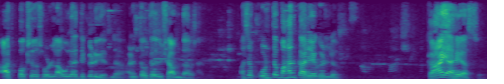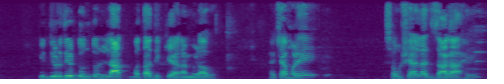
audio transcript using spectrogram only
आज पक्ष सोडला उद्या तिकीट घेतलं आणि चौथ्या दिवशी आमदार झाले. असं कोणतं महान कार्य घडलं? काय आहे असं? की दीड दीड दोन दोन लाख मताधिक्य यांना मिळावं? ह्याच्यामुळे संशयाला जागा आहे.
